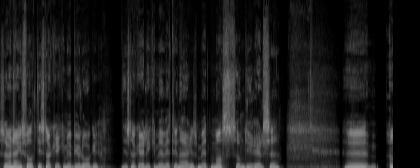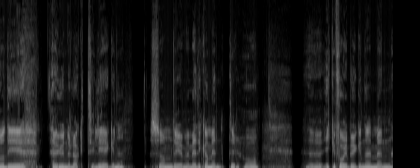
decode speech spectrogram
Så ernæringsfolk de snakker ikke med biologer. De snakker heller ikke med veterinærer, som vet masse om dyrehelse. Eh, og de er underlagt legene, som driver med medikamenter og eh, ikke forebyggende, men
